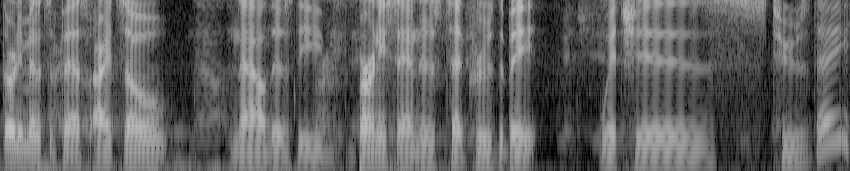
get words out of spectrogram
yeah, thirty minutes have passed. All right, so now there's the Bernie Sanders Ted Cruz debate, which is Tuesday,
